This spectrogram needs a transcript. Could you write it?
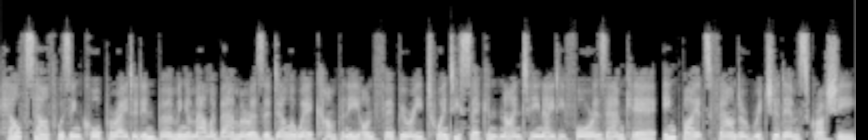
HealthSouth was incorporated in Birmingham, Alabama as a Delaware company on February 22, 1984 as Amcare, Inc. by its founder Richard M. Scrushy.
